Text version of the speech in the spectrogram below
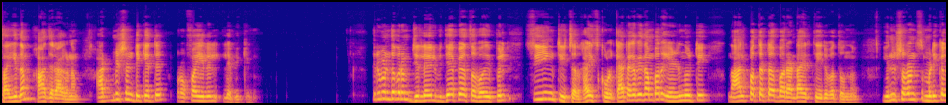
സഹിതം ഹാജരാകണം. അഡ്മിഷൻ ടിക്കറ്റ് പ്രൊഫൈലിൽ ലഭിക്കും. തിരുവനന്തപുരം ജില്ലയിൽ വിദ്യാഭ്യാസ വകുപ്പിൽ sewing teacher high school category number എഴുന്നൂറ്റി നാൽപ്പത്തെട്ട് ബ രണ്ടായിരത്തി ഇരുപത്തൊന്ന് ഇൻഷുറൻസ് മെഡിക്കൽ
